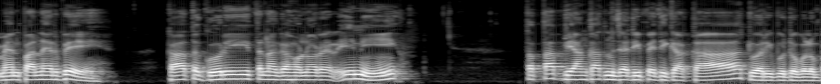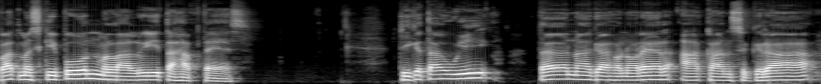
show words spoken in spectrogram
Menpan RB kategori tenaga honorer ini tetap diangkat menjadi P3K 2024 meskipun melalui tahap tes. Diketahui tenaga honorer akan segera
